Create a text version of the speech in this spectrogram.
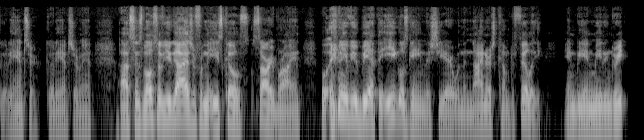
Good answer. Good answer, man. Uh, since most of you guys are from the East Coast, sorry, Brian. Will any of you be at the Eagles game this year when the Niners come to Philly? NBN meet and greet.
